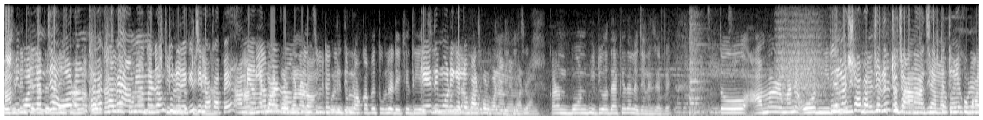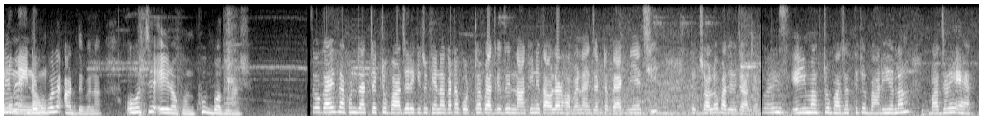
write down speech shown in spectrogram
বেশি দিন টেকাতে পারিস ভালো ওর কাছে আমি আমার রং তুলে রেখেছি লকআপে, আমি আমার বার করব না রং, পেন্সিলটা কিন্তু। লকআপে তুলে রেখে দিয়েছি কেদি মরে বললাম বার করব না আমি আমার রং। কারণ বোন ভিডিও দেখে তাহলে জেনে যাবে। তো আমার মানে ওর নিজের স্বভাব চরিত্র জানা আছে আমার, তুমি খুব ভালো মেয়ে নাও। বলে আর দেবে না। ও হচ্ছে এই রকম খুব বদমাশ। তো গাইজ এখন যাচ্ছে একটু বাজারে কিছু কেনাকাটা করতে হবে। আজকে যদি না কিনে তাহলে আর হবে না এই যে একটা ব্যাগ নিয়েছি। তো চলো বাজারে যাওয়া যাক। গাইজ এই মাত্র বাজার থেকে বাড়ি এলাম। বাজারে এত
